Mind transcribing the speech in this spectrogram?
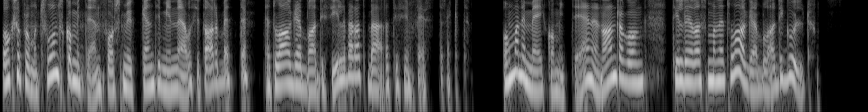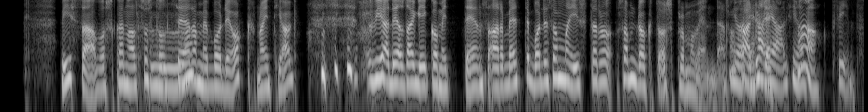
Också promotionskommittén får smycken till minne av sitt arbete. Ett lagerblad i silver att bära till sin festdräkt. Om man är med i kommittén en andra gång tilldelas man ett lagerblad i guld. Vissa av oss kan alltså stoltsera mm. med både och, nå inte jag. Vi har deltagit i kommitténs arbete både som magister och som doktorspromovender. Ja, har du det? jag. Ja. ja, fint.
